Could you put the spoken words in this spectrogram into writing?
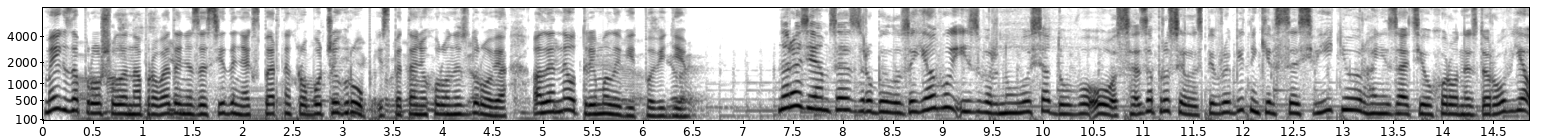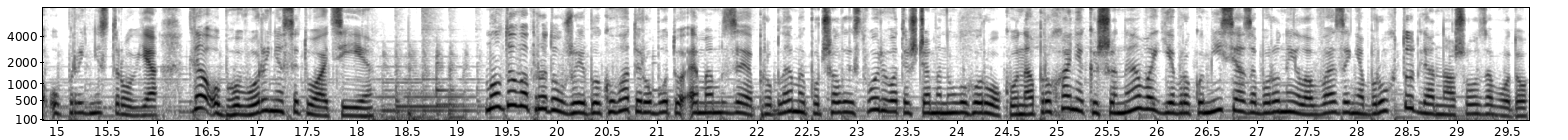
Ми їх запрошували на проведення засідання експертних робочих груп із питань охорони здоров'я, але не отримали відповіді. Наразі МЗС зробило заяву і звернулося до ВООЗ. Запросили співробітників Всесвітньої організації охорони здоров'я у Придністров'я для обговорення ситуації. Молдова продовжує блокувати роботу ММЗ. Проблеми почали створювати ще минулого року. На прохання Кишинева Єврокомісія заборонила ввезення брухту для нашого заводу.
